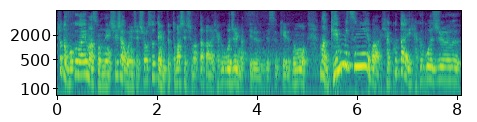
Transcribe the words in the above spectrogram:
ちょっと僕が今、そのね、四捨五入して小数点ぶっ飛ばしてしまったから150になっているんですけれども、まあ、厳密に言えば100対150、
